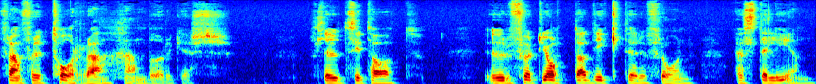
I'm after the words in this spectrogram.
framför torra hamburgers. Slut citat ur 48 dikter från Österlen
